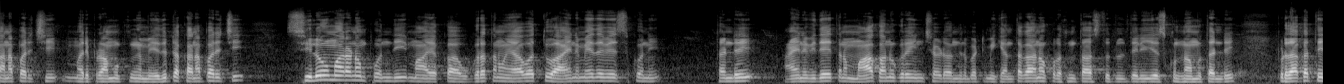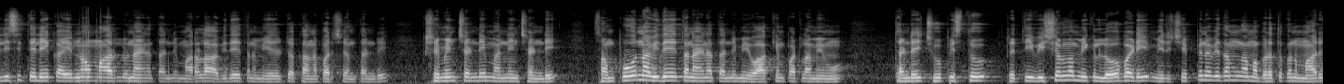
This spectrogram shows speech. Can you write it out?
కనపరిచి మరి ప్రాముఖ్యంగా మీ ఎదుట కనపరిచి శిలో మరణం పొంది మా యొక్క ఉగ్రతను యావత్తు ఆయన మీద వేసుకొని తండ్రి ఆయన విధేయతను మాకు అనుగ్రహించాడు. అందుని బట్టి మీకు ఎంతగానో కృతజ్ఞతాస్తుతులు తెలియజేసుకున్నాము తండ్రి. ఇప్పుడు దాకా తెలిసి తెలియక ఎన్నో మార్లు నాయన తండ్రి మరలా అవిధేయతను మీ ఎదుట కనపరిచాం తండ్రి. క్షమించండి మన్నించండి. సంపూర్ణ విధేయత నాయన తండ్రి మీ వాక్యం పట్ల మేము తండ్రి చూపిస్తూ ప్రతి విషయంలో మీకు లోబడి మీరు చెప్పిన విధంగా మా బ్రతుకును మారు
